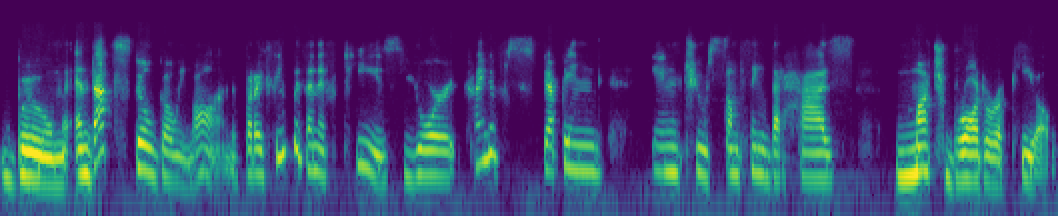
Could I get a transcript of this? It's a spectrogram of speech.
boom and that's still going on but i think with nfts you're kind of stepping into something that has much broader appeal,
